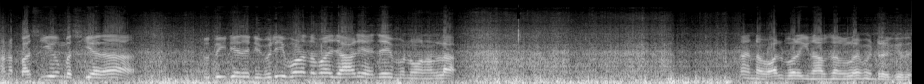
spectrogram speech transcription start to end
ஆனால் பசியும் பசிக்காதா? சுற்றிக்கிட்டே தட்டி வெளியே போனால் இந்த மாதிரி ஜாலியாக என்ஜாய் பண்ணுவான் நல்லா. என்ன வால்பாறைக்கு நாற்பது கிலோமீட்டர் இருக்குது.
